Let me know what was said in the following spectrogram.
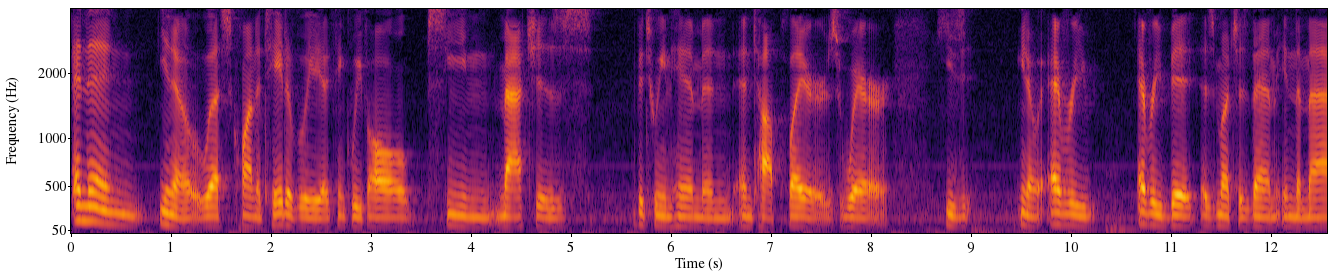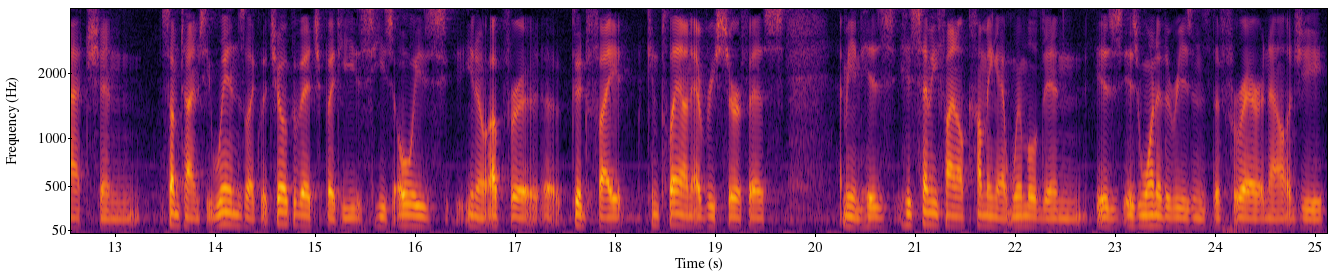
And then, you know, less quantitatively, I think we've all seen matches between him and, and top players where he's, you know, every every bit as much as them in the match, and sometimes he wins, like with Djokovic, but he's he's always you know up for a, a good fight, can play on every surface. I mean, his his semifinal coming at Wimbledon is is one of the reasons the Ferrer analogy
